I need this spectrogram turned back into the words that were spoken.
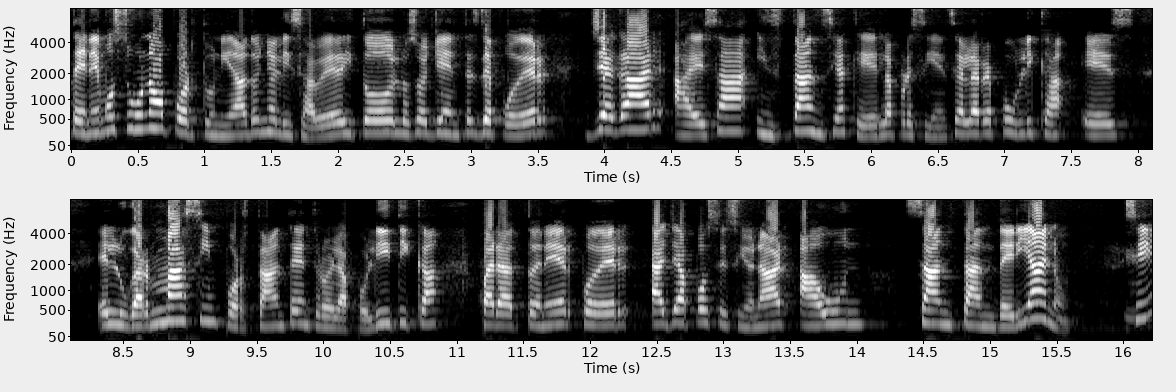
tenemos una oportunidad, doña Elizabeth y todos los oyentes, de poder llegar a esa instancia que es la presidencia de la República, es el lugar más importante dentro de la política para tener, poder allá posesionar a un santanderiano. ¿Sí?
